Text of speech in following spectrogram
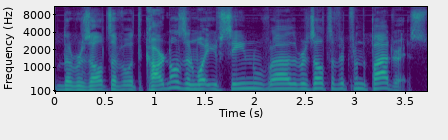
the results of it with the Cardinals and what you've seen uh, the results of it from the Padres.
